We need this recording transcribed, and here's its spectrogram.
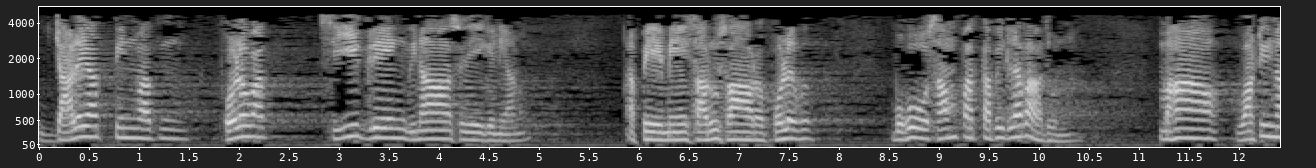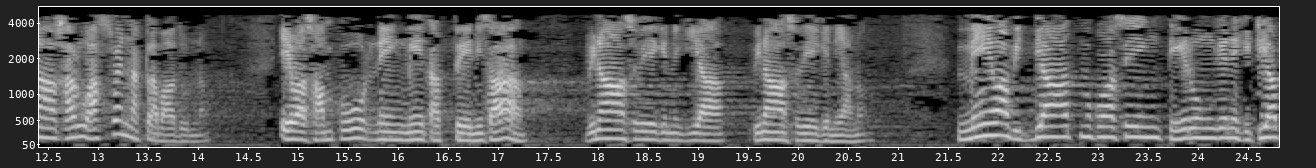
ජලයක් පින්වත් පොළවක් ශීඝ්‍රයෙන් විනාශ වෙගෙන යනවා. අපේ මේ සරුසාර පොළව බොහෝ සම්පත් අපිට ලබා දුන්නා. මහා වටිනා සරු අස්වැන්නක් ලබා දුන්නා. ඒවා සම්පූර්ණයෙන් මේ தત્ත්වේ නිසා විනාශ වෙගෙන ගියා විනාශ වෙගෙන යනවා. මේවා විද්‍යාත්මක වශයෙන් තේරුම්ගෙන හිටියත්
